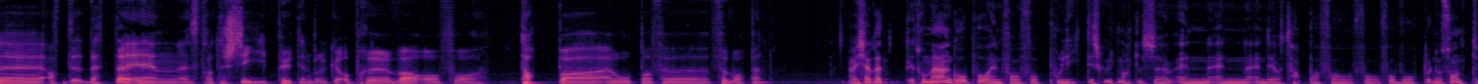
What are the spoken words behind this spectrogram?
eh, at dette er en strategi Putin bruker, å prøve å få tappa Europa for, for våpen? Jeg, akkurat, jeg, tror mer han går på en form for politisk utmattelse enn en, en det å tappe for, for, for, våpen og sånt.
